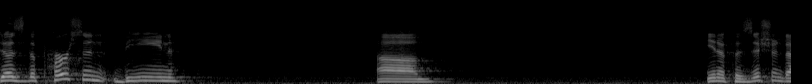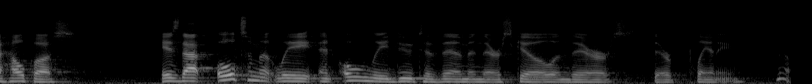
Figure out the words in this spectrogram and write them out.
Does the person being um, in a position to help us, is that ultimately and only due to them and their skill and their, their planning? No.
